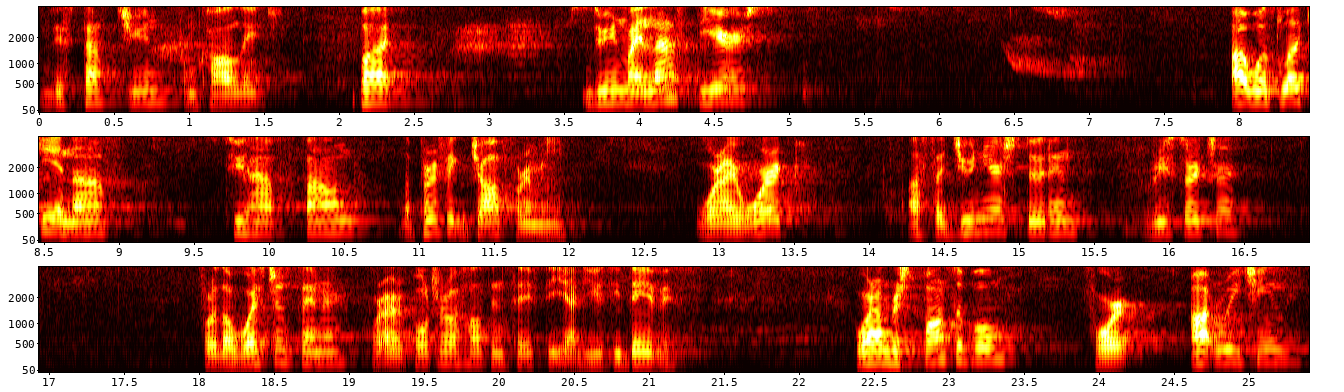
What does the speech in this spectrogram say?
this past June from college, but during my last years, I was lucky enough to have found the perfect job for me, where I work as a junior student researcher for the Western Center for Agricultural Health and Safety at UC Davis, where I'm responsible for outreaching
